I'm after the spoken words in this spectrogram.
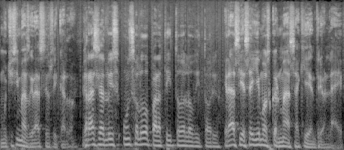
Muchísimas gracias, Ricardo. Gracias, Luis. Un saludo para ti y todo el auditorio. Gracias. Seguimos con más aquí en Trion Live.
